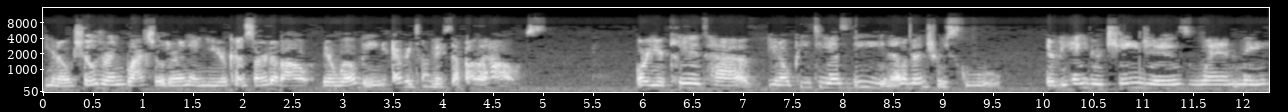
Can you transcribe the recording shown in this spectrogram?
you know children, black children, and you're concerned about their well being every time they step out of the house, or your kids have you know PTSD in elementary school their behavior changes when they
